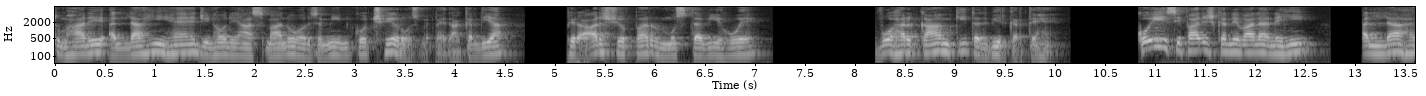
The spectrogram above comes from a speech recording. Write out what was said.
تمہارے اللہ ہی ہیں جنہوں نے آسمانوں اور زمین کو چھ روز میں پیدا کر دیا۔ پھر عرش پر مستوی ہوئے۔ وہ ہر کام کی تدبیر کرتے ہیں۔ کوئی سفارش کرنے والا نہیں، اللہ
